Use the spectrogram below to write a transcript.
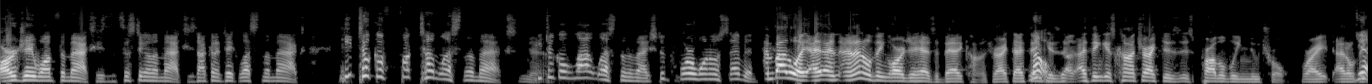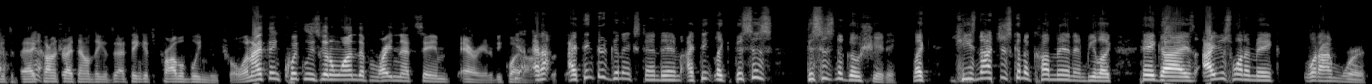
RJ wants the max. He's insisting on the max. He's not going to take less than the max. He took a fuck ton less than the max. Yeah. He took a lot less than the max. He took four one oh seven. And by the way, I, and, and I don't think RJ has a bad contract. I think No. his I think his contract is, is probably neutral, right? I don't think Yeah, it's a bad yeah. contract. I don't think it's I think it's probably neutral. And I think Quickley's going to wind up right in that same area. To be quite Yeah, honest, and I. I think they're going to extend him. I think like this is this is negotiating. Like he's not just going to come in and be like, "Hey guys, I just want to make what I'm worth.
